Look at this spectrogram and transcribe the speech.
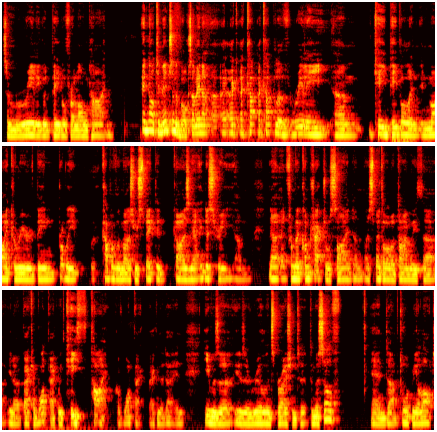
some really good people for a long time. And not to mention the books. I mean, a, a, a, a couple of really um, key people in, in, my career have been probably a couple of the most respected guys in our industry. Um, you know, from the contractual side, um, I spent a lot of time with, uh, you know, back in Watpac with Keith Ty of Watpac back in the day, and he was a he was a real inspiration to, to myself, and uh, taught me a lot.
